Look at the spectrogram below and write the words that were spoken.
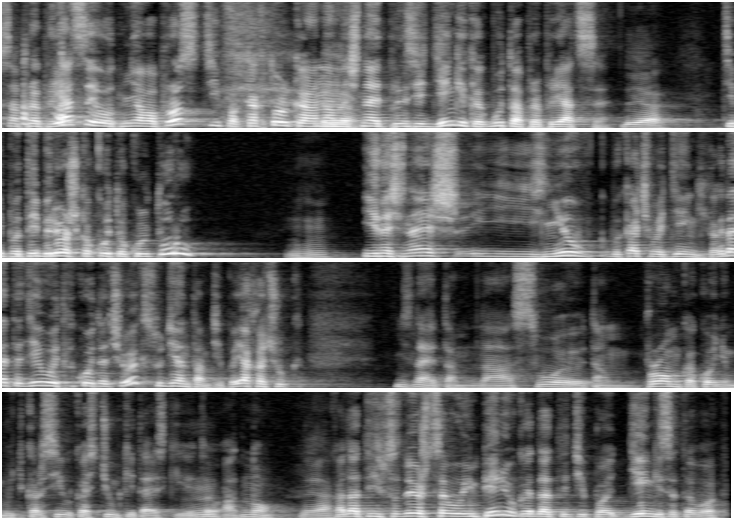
С апроприацией, вот у меня вопрос, типа, как только она Да. начинает приносить деньги, как будто апроприация. иә Типа, ты берешь какую-то культуру, и начинаешь из нее выкачивать деньги. Когда это делает какой-то человек, студент, там, типа, я хочу, не знаю, там, на свой, там, пром какой-нибудь красивый костюм китайский, это одно. Да. Когда ты создаешь целую империю, когда ты, типа, деньги с этого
